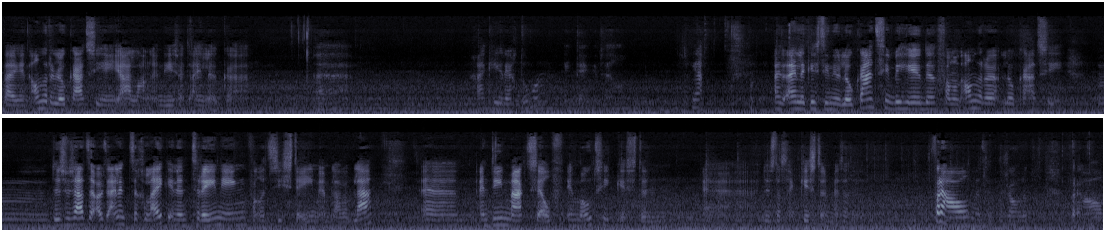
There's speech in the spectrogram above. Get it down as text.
bij een andere locatie een jaar lang. En die is uiteindelijk. ga ik hier rechtdoor? Ik denk het wel. Ja. Uiteindelijk is hij nu locatiebeheerder van een andere locatie. Dus we zaten uiteindelijk tegelijk in een training van het systeem en bla bla bla. Ehm, en die maakt zelf emotiekisten. Dus dat zijn kisten met een verhaal, met een persoonlijk verhaal.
